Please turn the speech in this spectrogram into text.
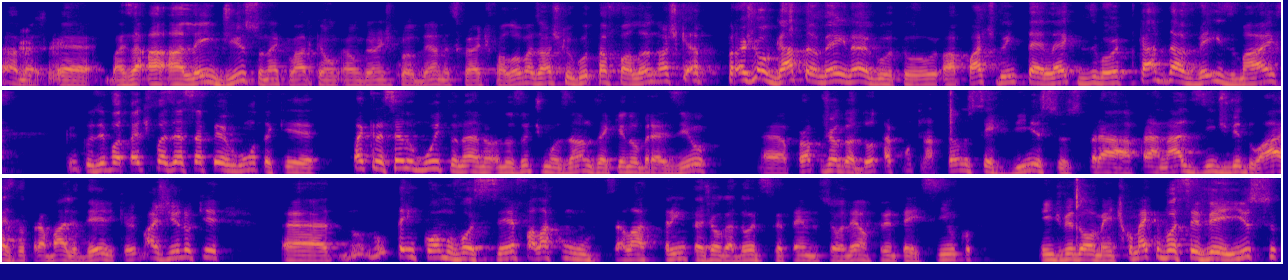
É, mas, é, mas a, além disso, né, claro que é um, é um grande problema, isso que o Ed falou, mas acho que o Guto está falando, acho que é para jogar também, né, Guto? A parte do intelecto desenvolver cada vez mais. Inclusive, vou até te fazer essa pergunta, que está crescendo muito né, nos últimos anos aqui no Brasil. É, o próprio jogador está contratando serviços para análises individuais do trabalho dele, que eu imagino que é, não, não, tem como você falar com, sei lá, 30 jogadores que você tem no seu elenco, 35, individualmente. Como é que você vê isso?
